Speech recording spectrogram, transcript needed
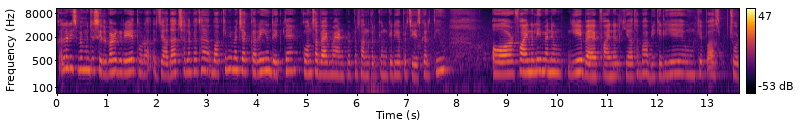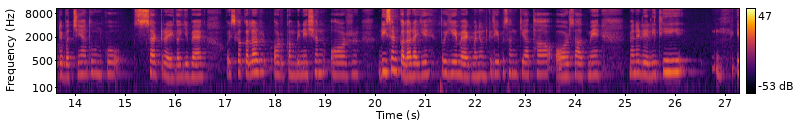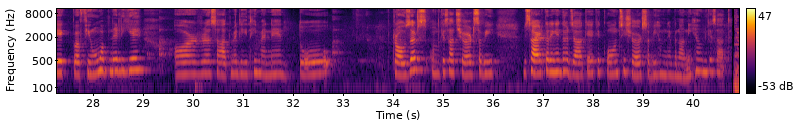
कलर इसमें मुझे सिल्वर ग्रे थोड़ा ज़्यादा अच्छा लगा था। बाकी भी मैं चेक कर रही हूँ, देखते हैं कौन सा बैग मैं एंड पे पसंद करके उनके लिए परचेज़ करती हूँ। और फाइनली मैंने उन, ये बैग फ़ाइनल किया था भाभी के लिए। उनके पास छोटे बच्चे हैं तो उनको सेट रहेगा ये बैग। और इसका कलर और कम्बिनेशन और डिसेंट कलर है ये। तो ये बैग मैंने उनके लिए पसंद किया था और साथ में मैंने ले ली थी, एक परफ्यूम अपने लिए और साथ में ली थी मैंने दो ट्राउज़र्स उनके साथ शर्ट्स अभी डिसाइड करेंगे घर जाके कि कौन सी शर्ट्स अभी हमने बनानी है उनके साथ।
